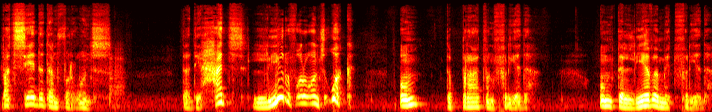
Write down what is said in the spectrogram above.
Wat sê dit dan vir ons? Dat die Hajj leer vir ons ook om te praat van vrede, om te lewe met vrede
